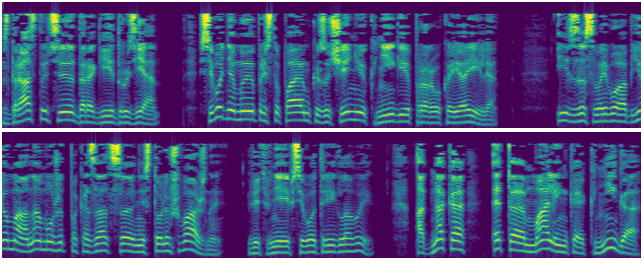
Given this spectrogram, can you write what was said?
Здравствуйте, дорогие друзья! Сегодня мы приступаем к изучению книги пророка Иаиля. Из-за своего объема она может показаться не столь уж важной, ведь в ней всего три главы. Однако эта маленькая книга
